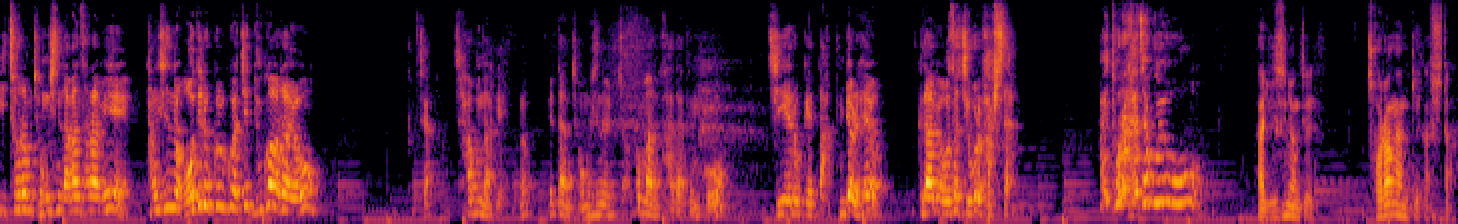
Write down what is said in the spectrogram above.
이처럼 정신 나간 사람이 당신을 어디로 끌고 갈지 누가 알아요? 자, 차분하게. 어? 일단 정신을 조금만 가다듬고 지혜롭게 딱 분별을 해요. 그 다음에 어서 집으로 갑시다. 아니, 돌아가자고요. 아 유순 형제, 저랑 함께 갑시다.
